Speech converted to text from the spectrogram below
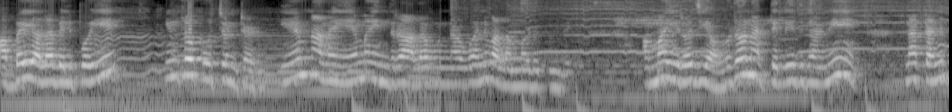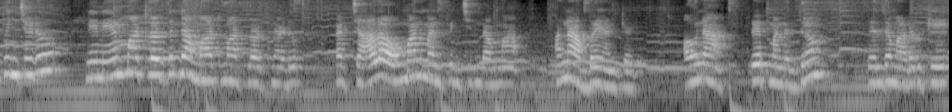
అబ్బాయి అలా వెళ్ళిపోయి ఇంట్లో కూర్చుంటాడు. ఏం నాన్న ఏమైందిరా? అలా ఉన్నావు? అని వాళ్ళ అమ్మ అడుగుతుంది. అమ్మ ఈరోజు ఎవడో నాకు తెలియదు కానీ నాకు కనిపించడు నేనేం మాట్లాడుతుంటే ఆ మాట మాట్లాడుతున్నాడు. నాకు చాలా అవమానం అనిపించింది అమ్మ అని అబ్బాయి అంటాడు. అవునా రేపు మన ఇద్దరం వెళ్దాం అడవికి.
